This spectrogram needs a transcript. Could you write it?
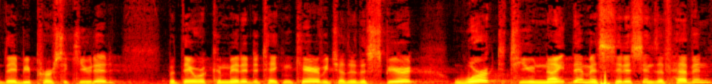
they'd be persecuted, but they were committed to taking care of each other. The Spirit worked to unite them as citizens of heaven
